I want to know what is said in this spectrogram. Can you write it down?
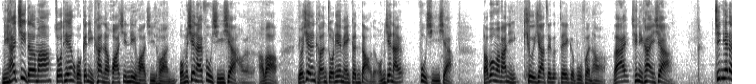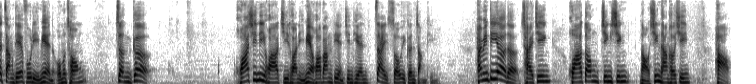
你还记得吗？昨天我跟你看了华信利华集团。我们先来复习一下好了，好不好？有些人可能昨天没跟到的，我们先来复习一下。导播，麻烦你 Q 一下这个这一个部分哈。来，请你看一下今天的涨跌幅里面，我们从整个。华新丽华集团里面，华邦电今天再收一根涨停，排名第二的彩金、华东、金星、哦，新唐核心。好，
